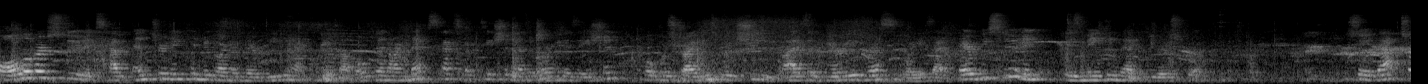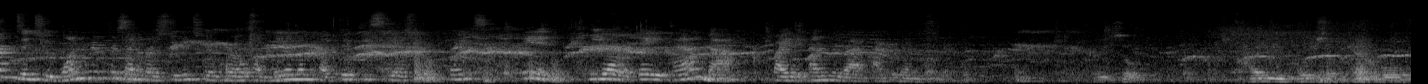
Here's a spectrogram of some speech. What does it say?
all of our students have entered in kindergarten and they're reading at grade level, then our next expectation as an organization, what we're striving to achieve as a very aggressive way, is that every student is making that year's growth. So that turns into one hundred percent of our students will grow a minimum of fifty scale score points in ELA and math by the end of that academic year. So, how do you hold yourself accountable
